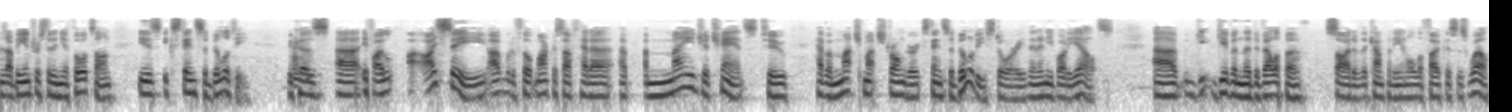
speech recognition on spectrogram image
that I'd be interested in your thoughts on, is extensibility. Because mm-hmm. uh, if I I see, I would have thought Microsoft had a, a, a major chance to have a much much stronger extensibility story than anybody else, uh, g- given the developer side of the company and all the focus as well.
